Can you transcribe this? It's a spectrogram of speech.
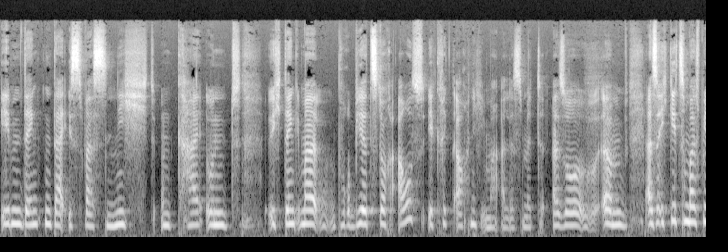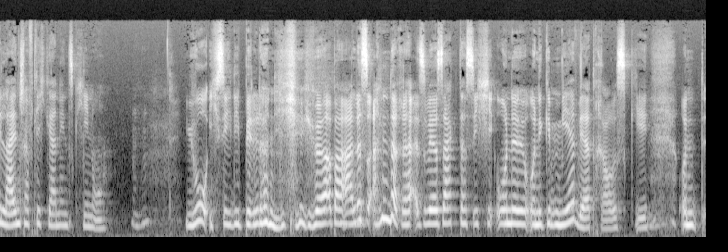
eben denken, da ist was nicht. Und, kein, und ich denke immer, probiert es doch aus, ihr kriegt auch nicht immer alles mit. Also, ähm, also ich gehe zum Beispiel leidenschaftlich gerne ins Kino. Mhm. Jo, ich sehe die Bilder nicht, ich höre aber alles andere. Also wer sagt, dass ich ohne, ohne Mehrwert rausgehe? Und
